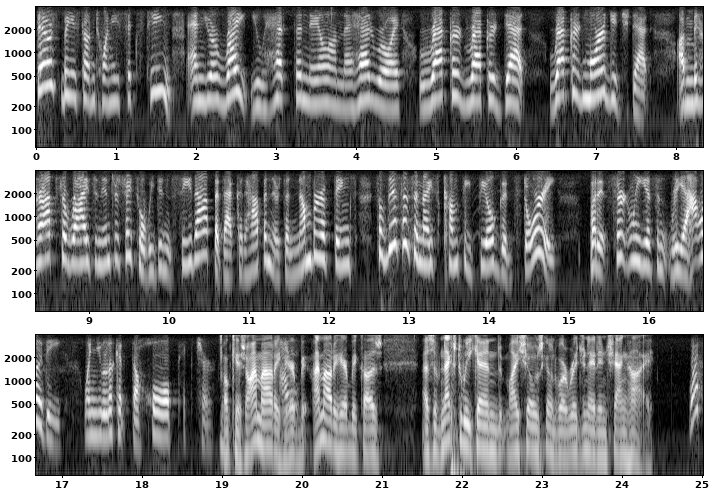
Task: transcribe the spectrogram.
There's based on 2016. And you're right. You hit the nail on the head, Roy. Record, record debt, record mortgage debt. Um, perhaps a rise in interest rates. Well, we didn't see that, but that could happen. There's a number of things. So this is a nice, comfy, feel-good story, but it certainly isn't reality when you look at the whole picture. Okay, so I'm out of here. I'm out of here because as of next weekend, my show is going to originate in Shanghai. What?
